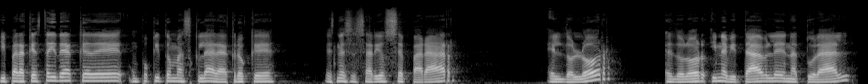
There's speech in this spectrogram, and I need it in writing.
Y para que esta idea quede un poquito más clara, creo que es necesario separar el dolor, el dolor inevitable, natural.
